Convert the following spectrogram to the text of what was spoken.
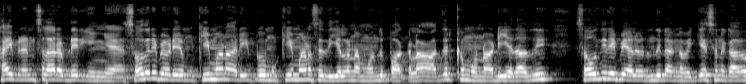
ஹை ஃப்ரெண்ட்ஸ் எல்லோரும் எப்படி இருக்கீங்க? சவுதி அரேபியாவுடைய முக்கியமான அறிவிப்பு முக்கியமான செய்திகளை நம்ம வந்து பார்க்கலாம். அதற்கு முன்னாடி அதாவது சவுதி அரேபியாவிலிருந்து நாங்கள் வெக்கேஷனுக்காக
